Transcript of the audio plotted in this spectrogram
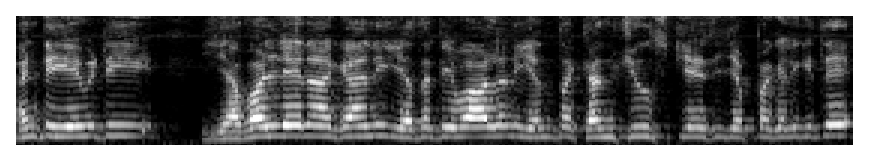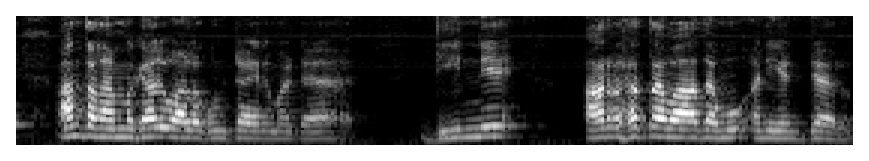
అంటే ఏమిటి? ఎవళ్ళైనా కానీ ఎదటి వాళ్ళని ఎంత కన్ఫ్యూజ్ చేసి చెప్పగలిగితే అంత నమ్మకాలు వాళ్ళకు ఉంటాయన్నమాట. దీన్నే అర్హతవాదము అని అంటారు.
